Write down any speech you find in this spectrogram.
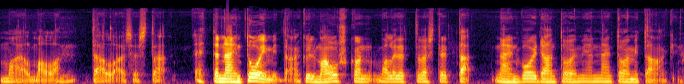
maailmalla tällaisesta että näin toimitaan. Kyllä mä uskon valitettavasti, että näin voidaan toimia, näin toimitaankin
